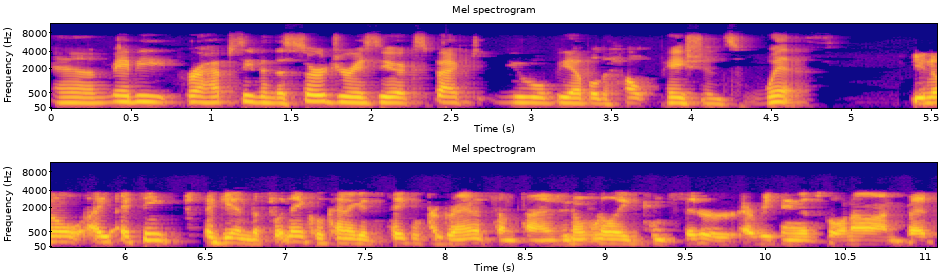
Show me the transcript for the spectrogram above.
and maybe perhaps even the surgeries you expect you will be able to help patients with? You know, I, I think, again, the foot and ankle kind of gets taken for granted sometimes. We don't really consider everything that's going on. But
